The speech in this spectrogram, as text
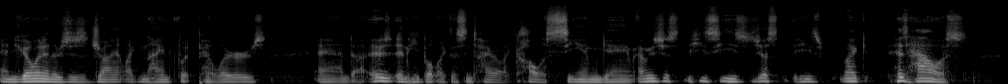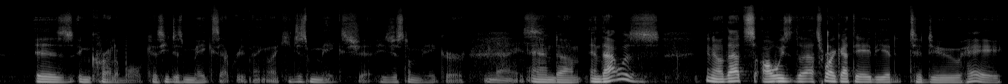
And you go in and there's just giant like nine foot pillars. And uh, it was, and he built like this entire like Coliseum game. I was just he's he's just he's like his house is incredible because he just makes everything. Like he just makes shit. He's just a maker. Nice. And um, and that was, you know, that's always that's where I got the idea to, to do. Hey,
